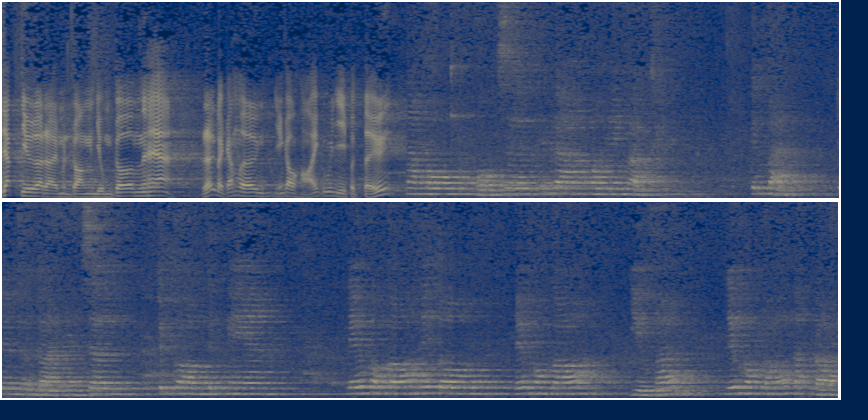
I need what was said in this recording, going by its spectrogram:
chắc chưa rồi, mình còn dùng cơm nữa ha. Rất là cảm ơn những câu hỏi của quý vị phật tử. Nam mô bổn sư thích ca mâu ni phật. Kính bạch trên thượng tòa nhà sơn, chúng con kính nghe. Nếu không có thế tôn, nếu không có diệu pháp, nếu không có tăng đoàn,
